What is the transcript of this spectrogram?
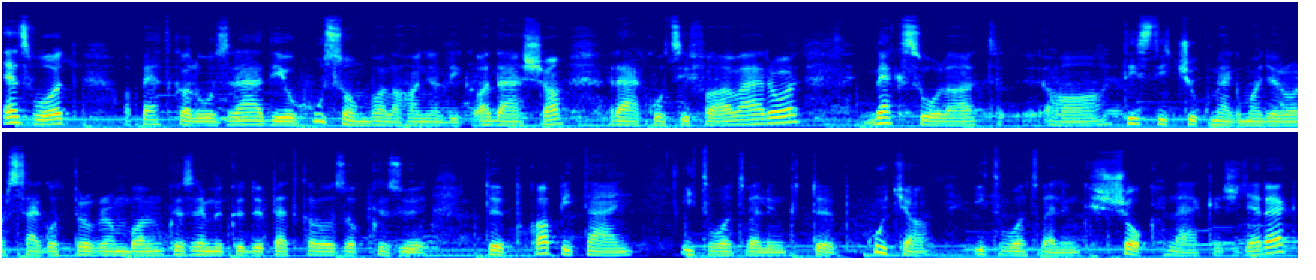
Ez volt a Petkalóz Rádió 20 valahanyadik adása Rákóczi falváról. Megszólalt a Tisztítsuk meg Magyarországot programban közreműködő petkalózok közül több kapitány, itt volt velünk több kutya, itt volt velünk sok lelkes gyerek,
